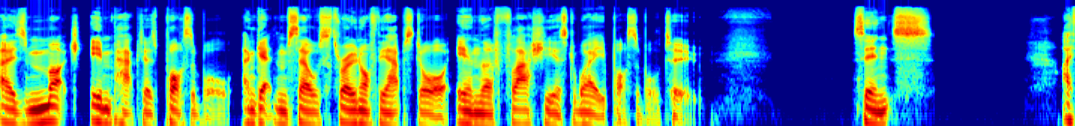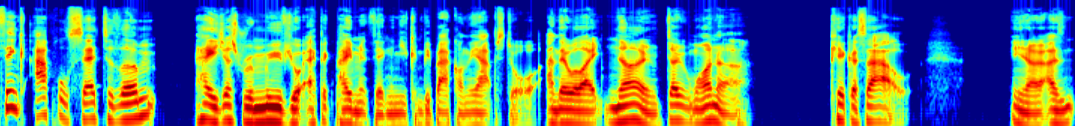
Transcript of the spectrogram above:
as much impact as possible and get themselves thrown off the App Store in the flashiest way possible, too. Since I think Apple said to them, hey, just remove your Epic payment thing and you can be back on the App Store. And they were like, no, don't wanna. Kick us out. You know, and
